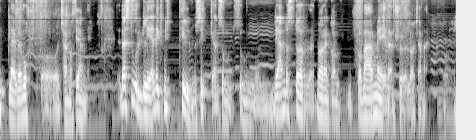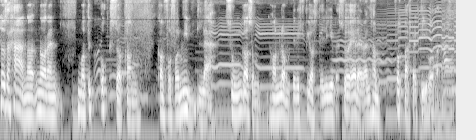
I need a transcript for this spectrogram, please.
opplever vårt og kjenner oss igjen i. Det er stor glede knytt til musikken som, som blir enda større når en kan få være med i den sjøl. Sånn som her, når, når en måte, også kan, kan, få formidle sanger som handler om det viktigste i livet, så er det et veldig sånn flott perspektiv over det.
